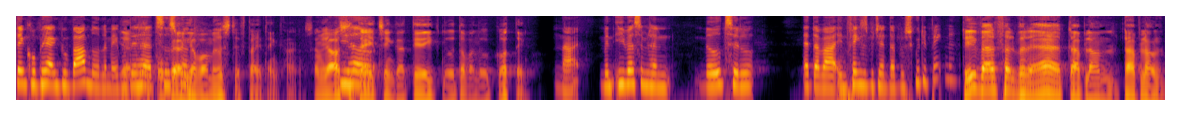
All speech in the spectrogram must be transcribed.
Den gruppering, du var medlem af på det her den gruppering, tidspunkt. jeg var medstifter i dengang. Som jeg også De i havde- dag tænker, det er ikke noget, der var noget godt dengang. Nej, men I var simpelthen med til, at der var en fængselsbetjent, der blev skudt i benene. Det er i hvert fald, hvad det er, at der er blevet, der er blevet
